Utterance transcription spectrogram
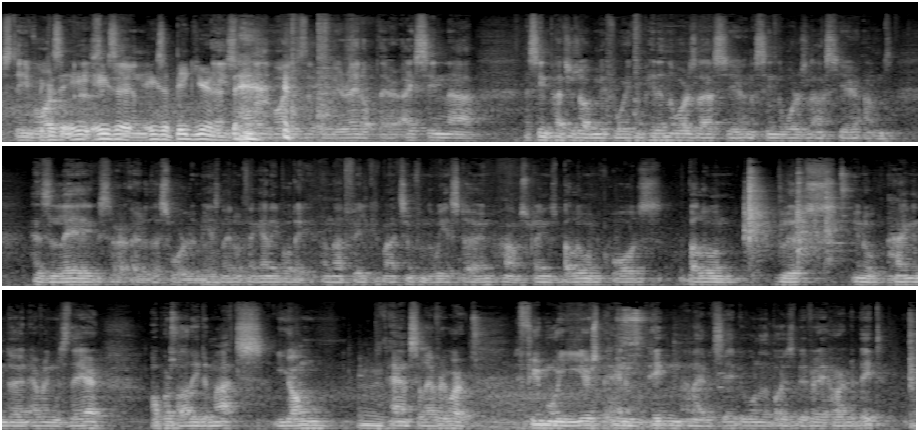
Steve Because he, he's a he's a big unit. He's one of the boys that will be right up there. I seen uh, I seen pictures of him before he competed in the Worlds last year, and I've seen the Worlds last year, and his legs are out of this world amazing. I don't think anybody on that field could match him from the waist down, hamstrings, billowing quads, billowing glutes, you know, hanging down. Everything was there. Upper body to match, young, mm. potential everywhere. A few more years behind him competing, and I would say be one of the boys would be very hard to beat. Mm.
